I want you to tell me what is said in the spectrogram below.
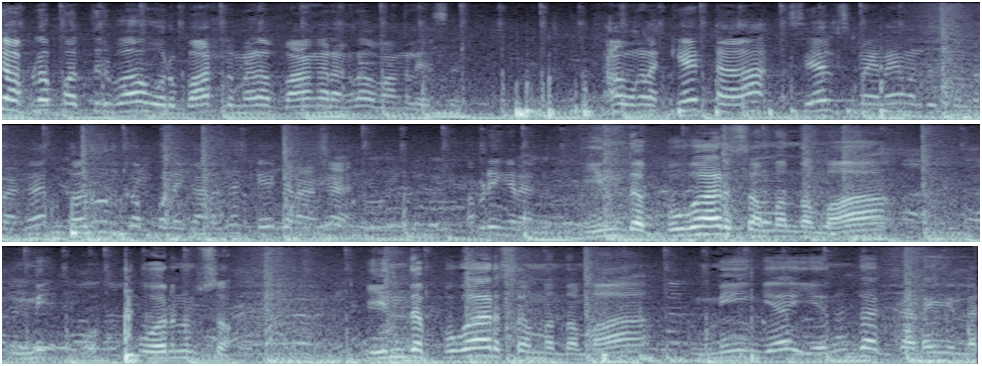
ஷாப்ல பத்து ரூபா ஒரு பாட்டில் மேல வாங்குறாங்களா வாங்கலையா சார் அவங்கள கேட்டா சேல்ஸ்மேனே வந்து சொல்றாங்க கரூர் கம்பெனிக்காரங்க கேக்குறாங்க அப்படிங்கிறாங்க. இந்த புகார் சம்பந்தமா ஒரு நிமிஷம். இந்த புகார் சம்பந்தமா நீங்க எந்த கடையில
